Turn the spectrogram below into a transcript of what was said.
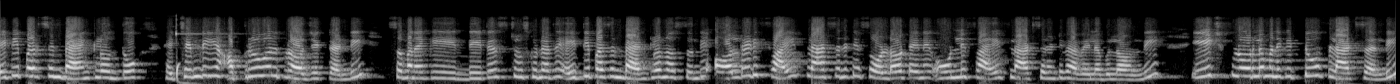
ఎయిటీ పర్సెంట్ బ్యాంక్ లోన్తో హెచ్ఎండి అప్రూవల్ ప్రాజెక్ట్ అండి. సో మనకి డీటెయిల్స్ చూసుకున్నట్టు ఎయిటీ పర్సెంట్ బ్యాంక్ లోన్ వస్తుంది. ఆల్రెడీ ఫైవ్ ఫ్లాట్స్ అనేవి సోల్డ్ అవుట్ అయినాయి. ఓన్లీ ఫైవ్ ఫ్లాట్స్ అనేవి అవైలబుల్గా ఉంది. ఈచ్ ఫ్లోర్లో మనకి టూ ఫ్లాట్స్ అండి.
